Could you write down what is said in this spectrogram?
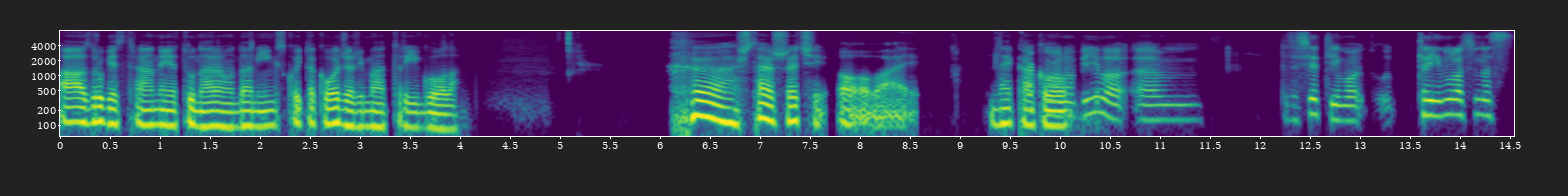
a s druge strane je tu naravno Danny Ings koji također ima tri gola. šta još reći? Ovaj, nekako... Kako ono bilo, da se sjetimo, 3-0 su nas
